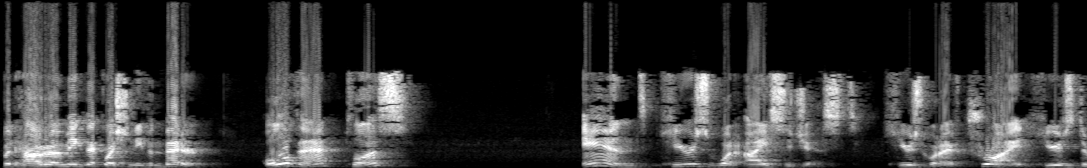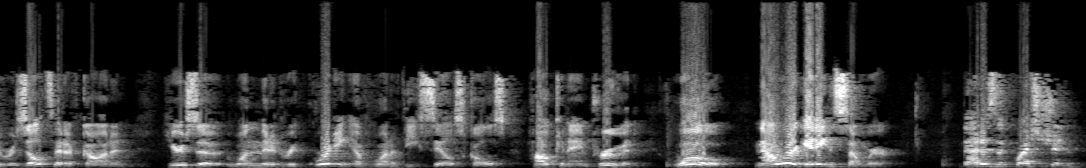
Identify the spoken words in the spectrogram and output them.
But how do I make that question even better? All of that plus, and here's what I suggest. Here's what I've tried. Here's the results that I've gotten. Here's a one minute recording of one of these sales calls. How can I improve it? Whoa, now we're getting somewhere. That is a question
